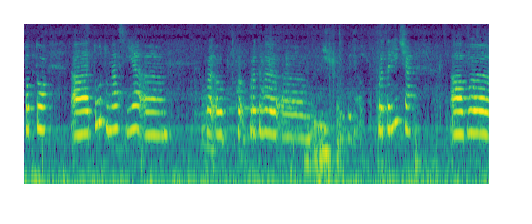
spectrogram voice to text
Тобто е, тут у нас є протиріччя в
